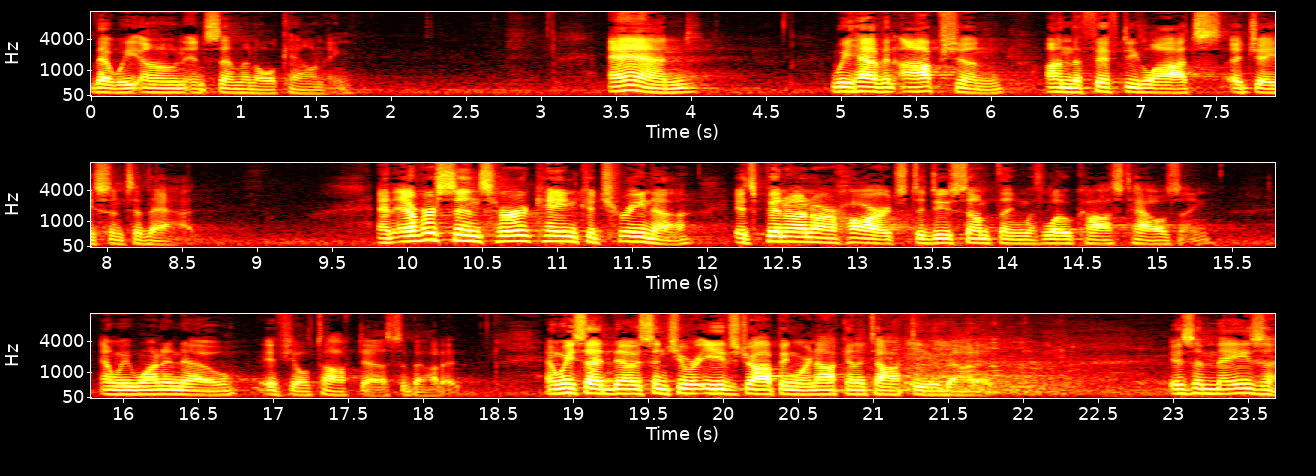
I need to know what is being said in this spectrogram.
that we own in Seminole County and we have an option on the 50 lots adjacent to that. And ever since Hurricane Katrina, it's been on our hearts to do something with low cost housing. And we want to know if you'll talk to us about it. And we said, no, since you were eavesdropping, we're not going to talk to you about it. It's amazing.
